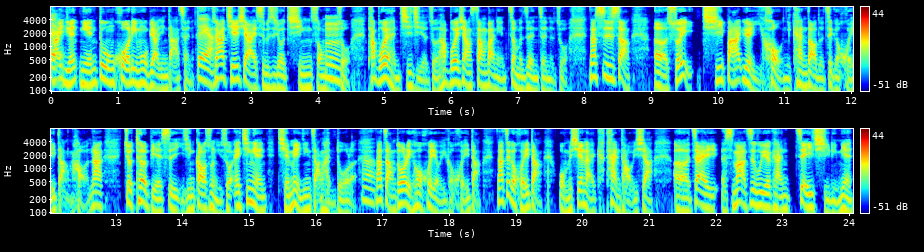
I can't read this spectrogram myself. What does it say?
他年年度获利目标已经达成了，对啊，所以他接下来是不是就轻松的做？他不会很积极的做，他不会像上半年这么认真的做。那事实上，呃，所以七八月以后你看到的这个回档，哈，那就特别是已经告诉你说，哎，今年前面已经涨很多了，嗯，那涨多了以后会有一个回档。那这个回档，我们先来探讨一下。呃，在 Smart 致富月刊这一期里面，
